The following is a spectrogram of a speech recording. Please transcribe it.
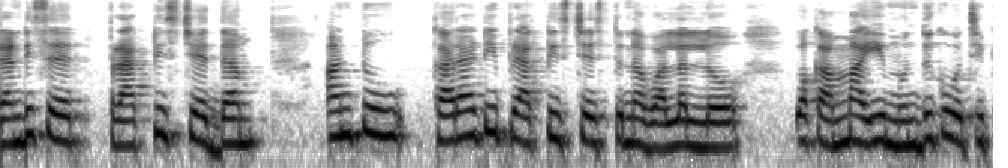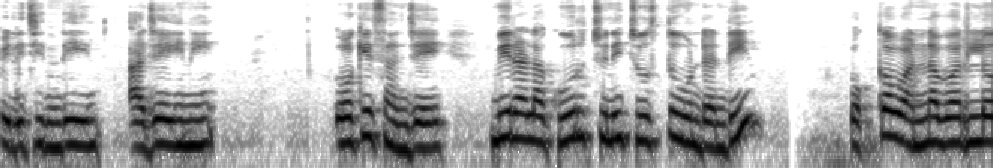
రండి సార్ ప్రాక్టీస్ చేద్దాం అంటూ కరాటీ ప్రాక్టీస్ చేస్తున్న వాళ్ళల్లో ఒక అమ్మాయి ముందుకు వచ్చి పిలిచింది అజయ్ని. ఓకే సంజయ్ మీరు అలా కూర్చుని చూస్తూ ఉండండి. ఒక్క వన్ అవర్లో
